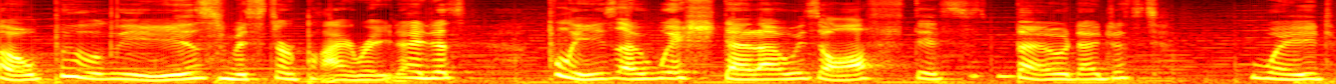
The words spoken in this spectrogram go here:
Oh, please, Mr. Pirate. I just, please, I wish that I was off this boat. I just, wait.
